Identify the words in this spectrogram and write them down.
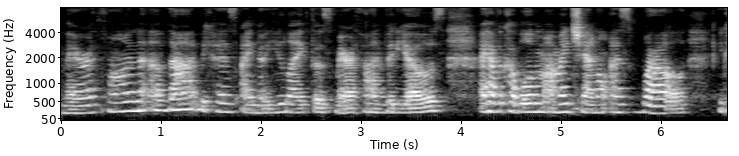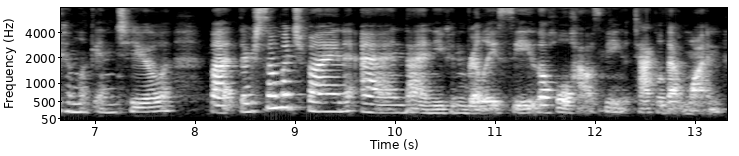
marathon of that because I know you like those marathon videos. I have a couple of them on my channel as well you can look into but they're so much fun and then you can really see the whole house being tackled at one.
